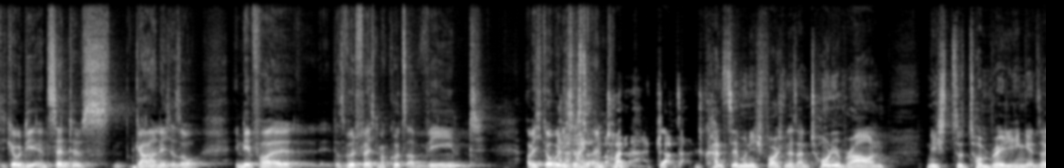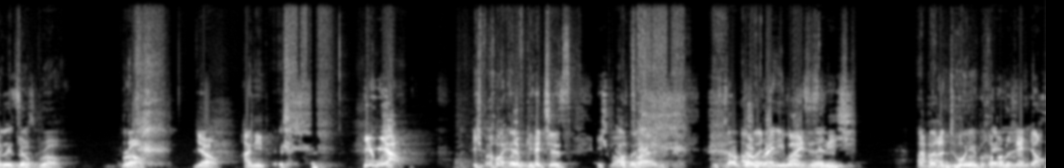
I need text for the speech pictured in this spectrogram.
Ich glaube, die Incentives gar nicht. Also in dem Fall, das wird vielleicht mal kurz erwähnt, aber ich glaube nicht, dass du einen. Aber, du kannst dir wohl nicht vorstellen, dass Antonio Brown nicht zu Tom Brady hingeht und sagt, yo, Bro, Bro, yo, I need, hear me out. Ich brauche elf Catches, ich brauche zwei. Ich glaube, Tom Brady weiß es nicht. Aber, aber Antonio Braun rennt auch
